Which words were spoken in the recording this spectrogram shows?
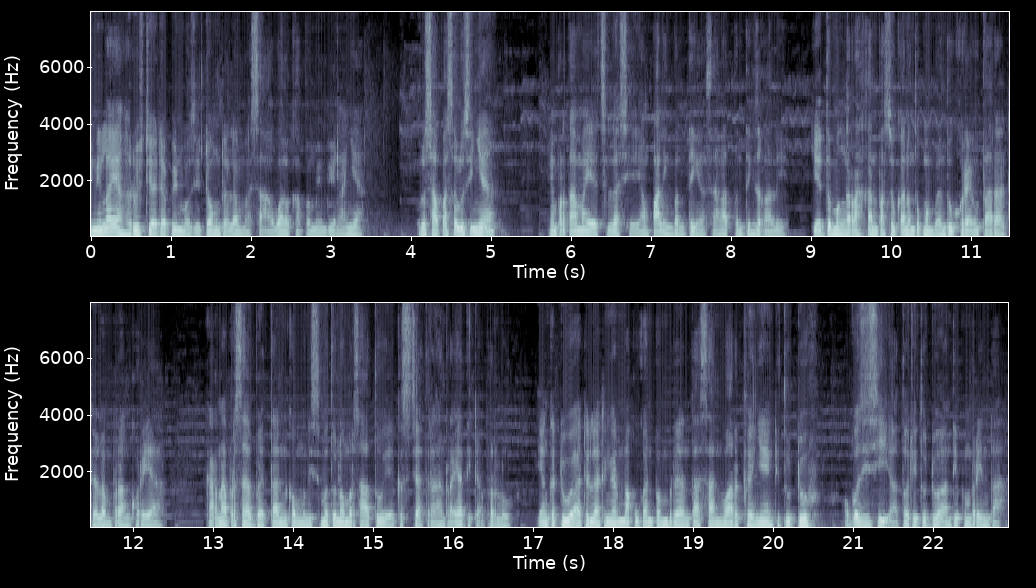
Inilah yang harus dihadapin Mao Zedong dalam masa awal kepemimpinannya. Terus apa solusinya? Yang pertama ya jelas ya, yang paling penting ya, sangat penting sekali. Yaitu mengerahkan pasukan untuk membantu Korea Utara dalam Perang Korea karena persahabatan komunisme itu nomor satu ya, kesejahteraan rakyat tidak perlu. Yang kedua adalah dengan melakukan pemberantasan warganya yang dituduh oposisi atau dituduh anti pemerintah.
